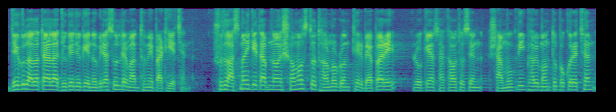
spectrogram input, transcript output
যেগুলো আল্লাহ তাল্লাহ যুগে যুগে নবিরাসুলদের মাধ্যমে পাঠিয়েছেন। শুধু আসমানি কিতাব নয়, সমস্ত ধর্মগ্রন্থের ব্যাপারে রোকেয়া সাখাওয়াত হোসেন সামগ্রিকভাবে মন্তব্য করেছেন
